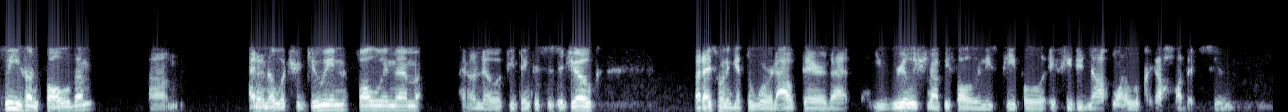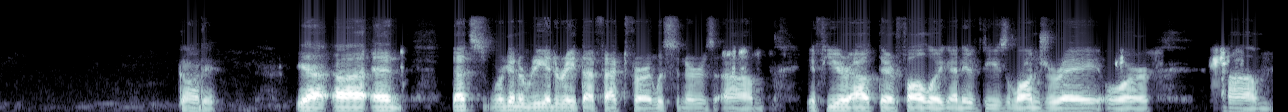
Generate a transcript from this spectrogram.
please unfollow them. Um, I don't know what you're doing following them. I don't know if you think this is a joke, but I just want to get the word out there that you really should not be following these people if you do not want to look like a hobbit soon. Got it. Yeah, uh, and that's we're going to reiterate that fact for our listeners. Um, if you're out there following any of these lingerie or um,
